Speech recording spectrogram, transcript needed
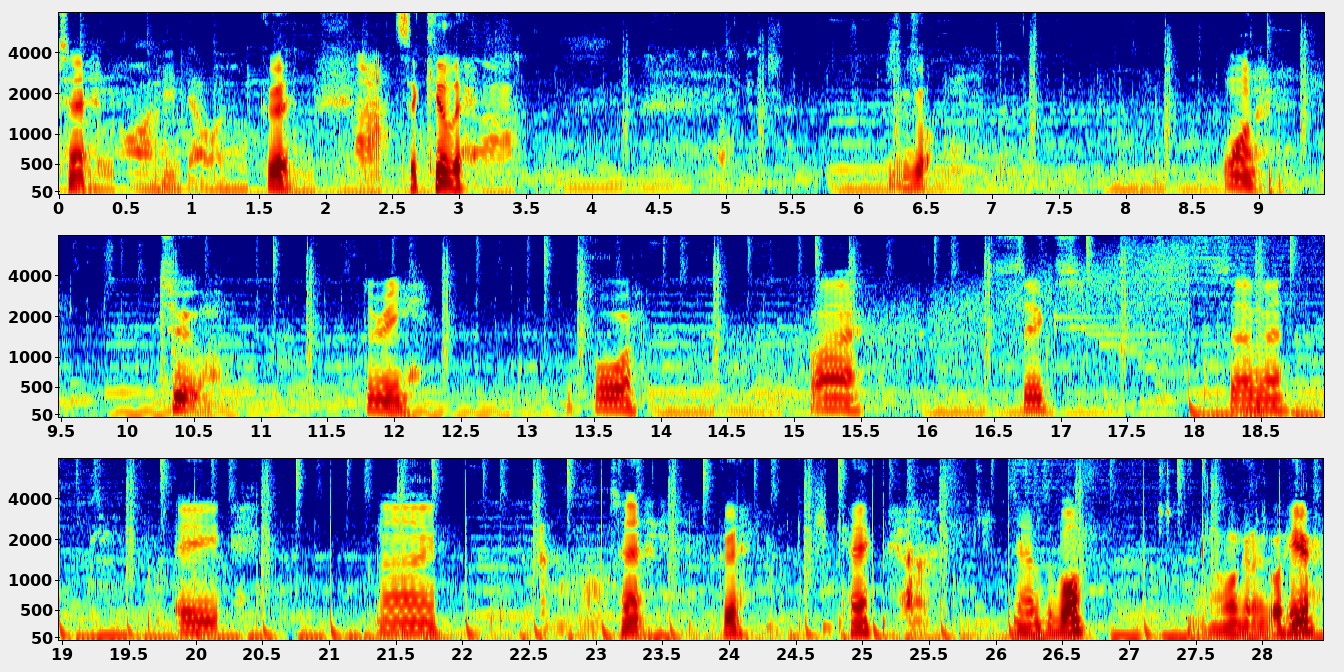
ten. Oh, I hate that one. Good. Ah. It's a killer. Here we go. One, two, three, four, five, six, seven, eight, nine, ten. Good. Okay. You have the ball. And we're gonna go here.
